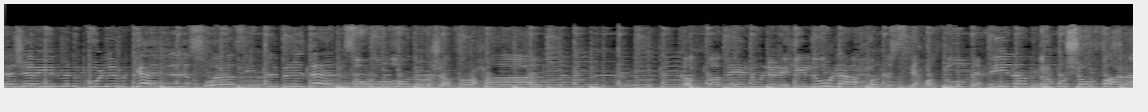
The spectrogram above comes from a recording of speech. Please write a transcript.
إحنا جايين من كل مكان الصويره زينة البلدان نزورو ونرجع فرحان. كفا ولا الهيل ولا حرق سلاح وطلوم حيلة نضربو شوفارة.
